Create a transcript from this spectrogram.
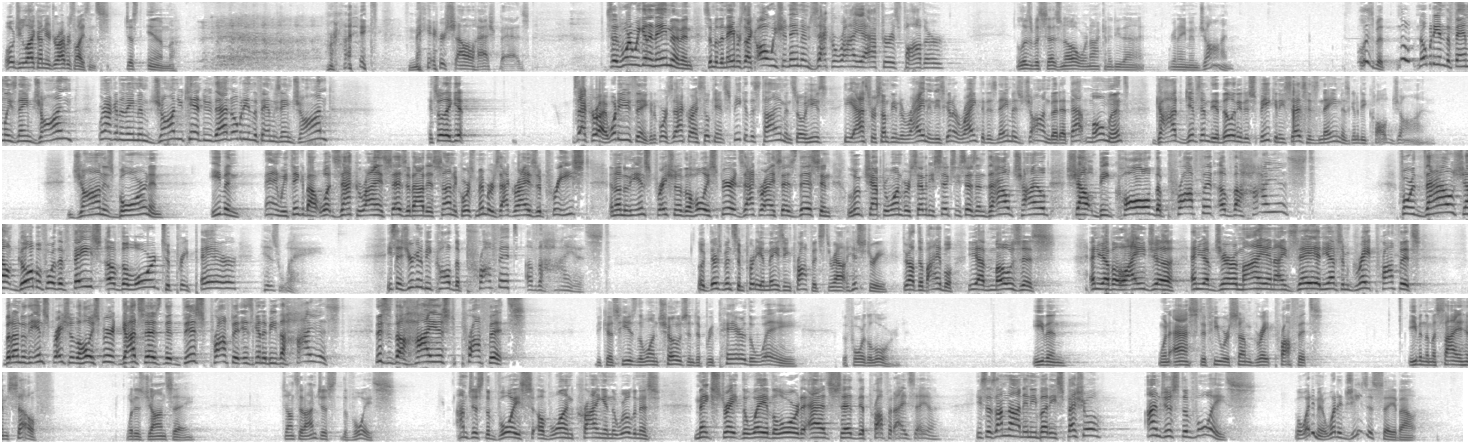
What would you like on your driver's license? Just M. right? Maher Shalal Hashbaz. Says, what are we going to name him? And some of the neighbors like, oh, we should name him Zechariah after his father. Elizabeth says, no, we're not going to do that. We're going to name him John. Elizabeth, no, nobody in the family's named John. We're not going to name him John. You can't do that. Nobody in the family's named John. And so they get Zachariah, what do you think? And of course, Zachariah still can't speak at this time, and so he's, he asks for something to write, and he's going to write that his name is John. But at that moment, God gives him the ability to speak, and he says his name is going to be called John. John is born, and even man, we think about what Zacharias says about his son. Of course, remember, Zacharias is a priest, and under the inspiration of the Holy Spirit, Zacharias says this in Luke chapter 1, verse 76. He says, And thou, child, shalt be called the prophet of the highest. For thou shalt go before the face of the Lord to prepare his way. He says, You're going to be called the prophet of the highest. Look, there's been some pretty amazing prophets throughout history, throughout the Bible. You have Moses, and you have Elijah, and you have Jeremiah and Isaiah, and you have some great prophets. But under the inspiration of the Holy Spirit, God says that this prophet is going to be the highest. This is the highest prophet because he is the one chosen to prepare the way before the Lord. Even when asked if he were some great prophet, even the Messiah himself. What does John say? John said, I'm just the voice. I'm just the voice of one crying in the wilderness, make straight the way of the Lord, as said the prophet Isaiah. He says, I'm not anybody special. I'm just the voice. Well, wait a minute. What did Jesus say about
